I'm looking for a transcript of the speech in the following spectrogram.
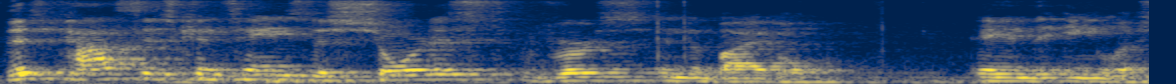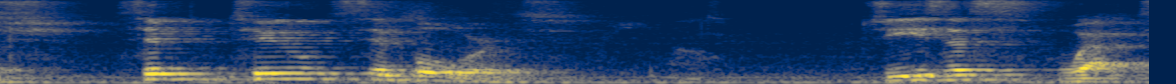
This passage contains the shortest verse in the Bible in the English. Sim- two simple words Jesus wept.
